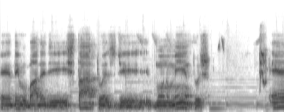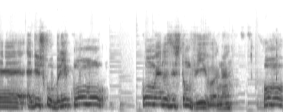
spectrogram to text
é, derrubada de estátuas, de monumentos, é, é, descobrir como, como elas estão vivas, né? Como,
